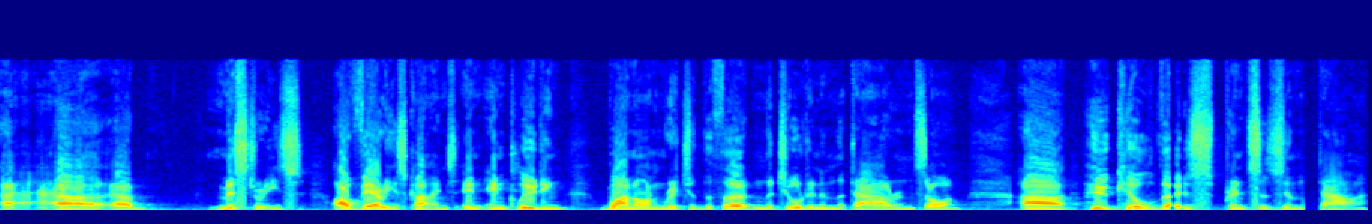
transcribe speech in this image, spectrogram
uh, uh, um, mysteries of various kinds, in, including one on Richard III and the children in the tower and so on, uh, who killed those princes in the tower.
